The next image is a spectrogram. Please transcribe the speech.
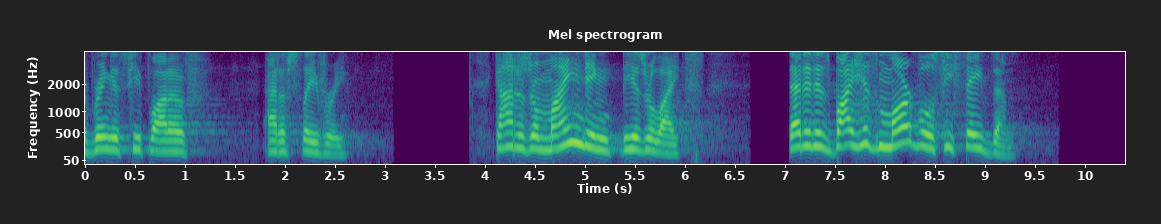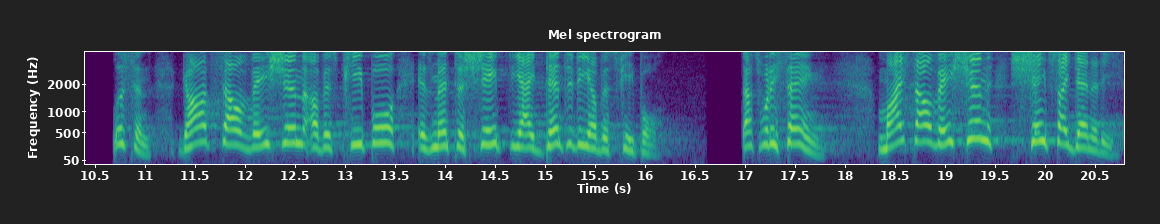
to bring his people out of, out of slavery. God is reminding the Israelites that it is by his marvels he saved them. Listen, God's salvation of his people is meant to shape the identity of his people. That's what he's saying. My salvation shapes identity.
